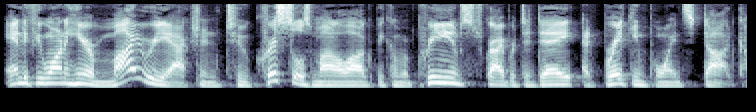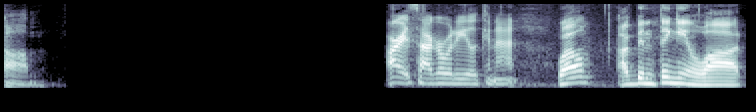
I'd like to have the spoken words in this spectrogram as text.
And if you want to hear my reaction to Krystal's monologue, become a premium subscriber today at breakingpoints.com. All right, Saagar, what are you looking at? Well, I've been thinking a lot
